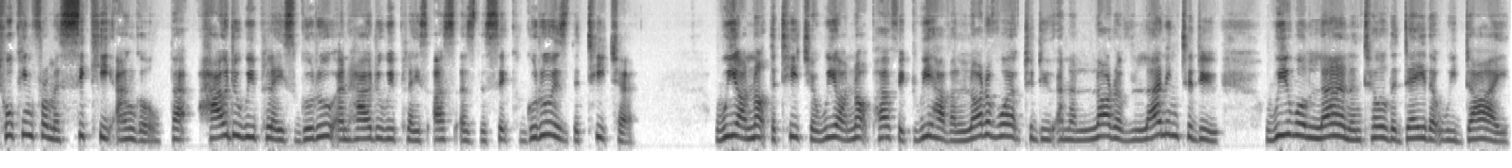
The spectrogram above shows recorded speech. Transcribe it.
talking from a sikhi angle that how do we place guru and how do we place us as the sikh? Guru is the teacher. We are not the teacher. We are not perfect. We have a lot of work to do and a lot of learning to do. We will learn until the day that we die.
